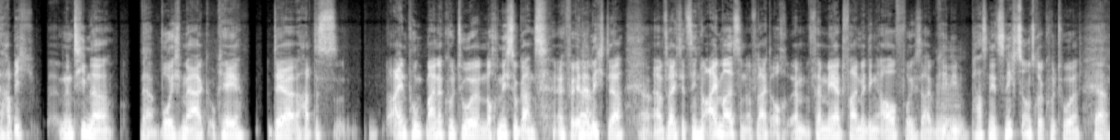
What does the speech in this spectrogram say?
habe ich einen Teamler, ja. wo ich merke, okay, der hat es einen Punkt meiner Kultur noch nicht so ganz äh, verinnerlicht, ja. ja. ja. Ähm, vielleicht jetzt nicht nur einmal, sondern vielleicht auch ähm, vermehrt fallen mir Dinge auf, wo ich sage, okay, mhm. die passen jetzt nicht zu unserer Kultur. Ja.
